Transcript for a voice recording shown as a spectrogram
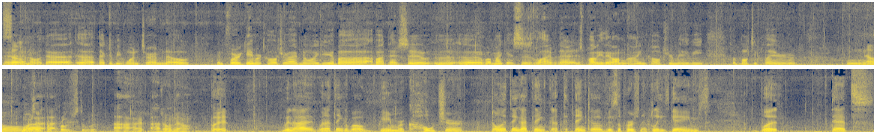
So so no, the, uh, that could be one term. No, and for gamer culture, I have no idea about about that. So, uh, uh, but my guess is live that is probably the online culture, maybe the multiplayer, no, or is that I- for pro store? I I don't know, but when I when I think about gamer culture, the only thing I think I could think of is a person that plays games, but that's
